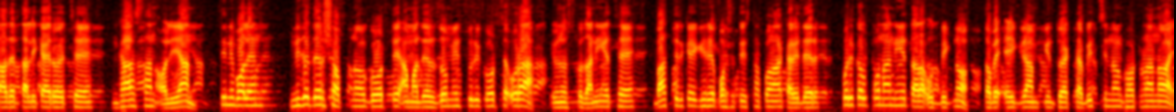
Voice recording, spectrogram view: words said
তাদের তালিকায় রয়েছে ঘাসান অলিয়ান। তিনি বলেন নিজেদের স্বপ্ন গড়তে আমাদের জমি চুরি করছে ওরা। ইউনেস্কো জানিয়েছে বাত্তিরকে ঘিরে বসতি স্থাপনাকারীদের পরিকল্পনা নিয়ে তারা উদ্বিগ্ন। তবে এই গ্রাম কিন্তু একটা বিচ্ছিন্ন ঘটনা নয়।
